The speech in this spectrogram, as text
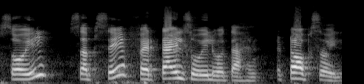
सॉइल सबसे फर्टाइल सॉइल होता है टॉप सॉइल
